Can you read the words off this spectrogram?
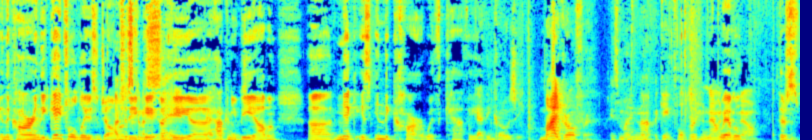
In the car in the gatefold, ladies and gentlemen, I was of just the, gonna of say, the uh, Kathy How Can You Be album. Uh, Nick is in the car with Kathy. Kathy Cozy, my girlfriend. Is mine not a gatefold version? Now I We need have to a. know. There's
